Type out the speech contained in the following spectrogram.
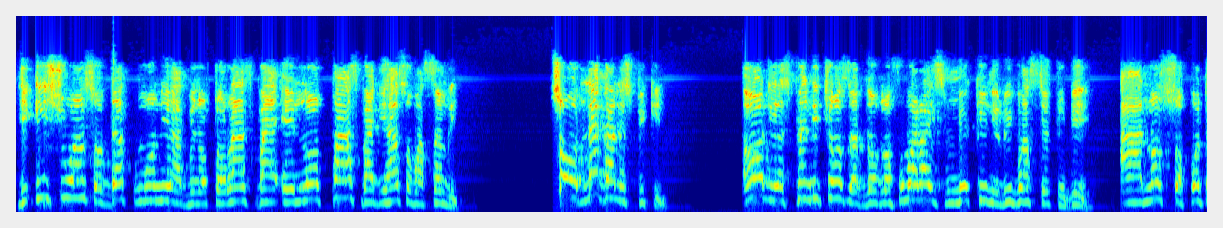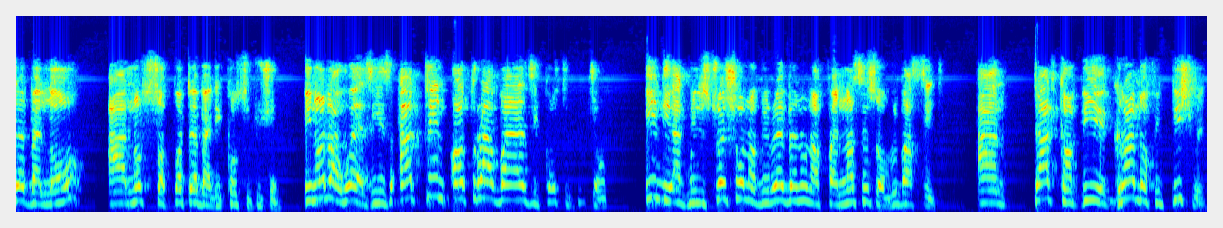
the issuance of that money has been authorized by a law passed by the House of Assembly. So, legally speaking, all the expenditures that Governor Fubara is making in River State today are not supported by law, are not supported by the Constitution. In other words, he is acting otherwise the Constitution in the administration of the revenue and finances of River State. And that can be a ground of impeachment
